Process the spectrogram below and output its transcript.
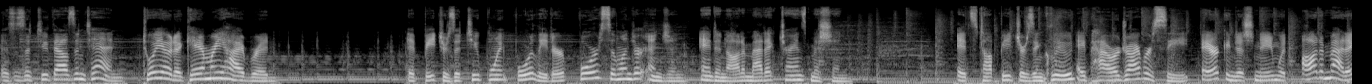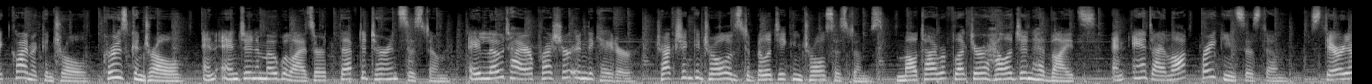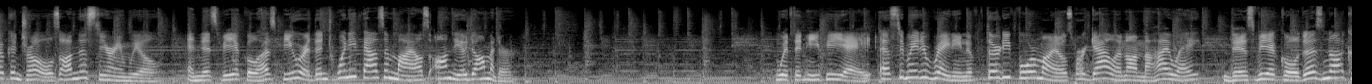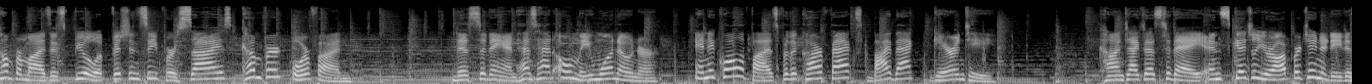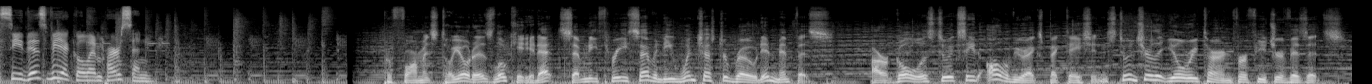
This is a 2010 Toyota Camry Hybrid. It features a 2.4-liter four-cylinder engine and an automatic transmission. Its top features include a power driver's seat, air conditioning with automatic climate control, cruise control, an engine immobilizer theft deterrent system, a low tire pressure indicator, traction control and stability control systems, multi-reflector halogen headlights, an anti-lock braking system, stereo controls on the steering wheel, and this vehicle has fewer than 20,000 miles on the odometer. With an EPA estimated rating of 34 miles per gallon on the highway, this vehicle does not compromise its fuel efficiency for size, comfort, or fun. This sedan has had only one owner, and it qualifies for the Carfax buyback guarantee. Contact us today and schedule your opportunity to see this vehicle in person. Performance Toyota is located at 7370 Winchester Road in Memphis. Our goal is to exceed all of your expectations to ensure that you'll return for future visits.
